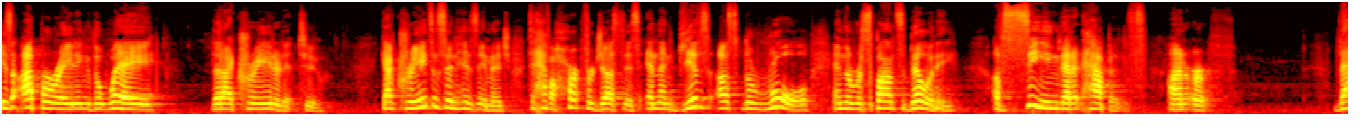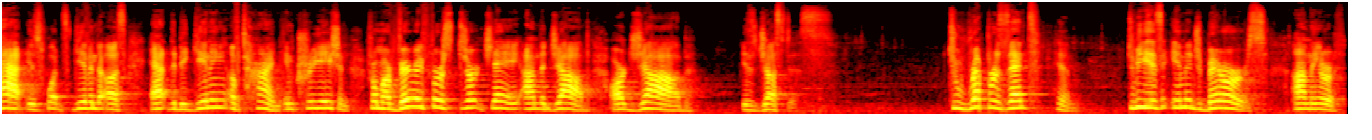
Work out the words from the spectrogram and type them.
is operating the way that I created it to. God creates us in his image to have a heart for justice and then gives us the role and the responsibility of seeing that it happens on earth. That is what's given to us at the beginning of time in creation. From our very first day on the job, our job is justice. To represent him, to be his image bearers on the earth.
